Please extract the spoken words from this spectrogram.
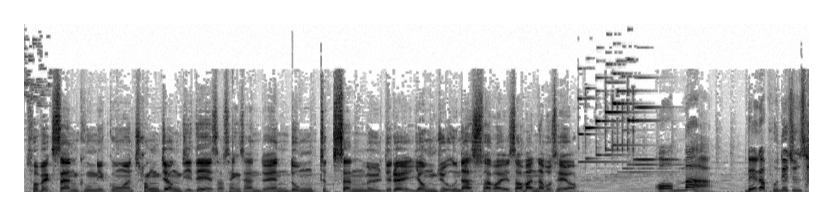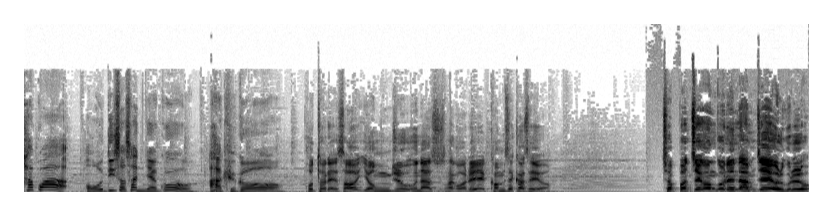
소백산 국립공원 청정지대에서 생산된 농특산물들을 영주 은하수 사과에서 만나보세요. 어, 엄마, 내가 보내준 사과 어디서 샀냐고? 아, 그거. 포털에서 영주 은하수 사과를 검색하세요. 첫 번째 광고는 남자의 얼굴을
